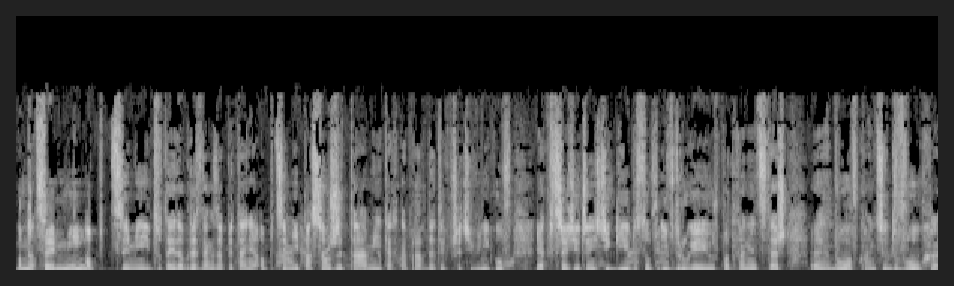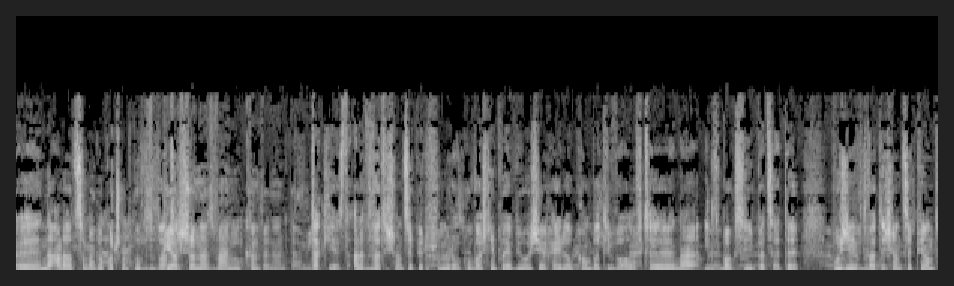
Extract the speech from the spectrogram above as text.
no, obcymi. Obcymi, i tutaj dobry znak zapytania, obcymi pasożytami tak naprawdę tych przeciwników, jak w trzeciej części Gearsów i w drugiej już pod koniec też e, było w końcu dwóch. E, No ale od samego początku w 2000... Zbiorczo nazwani konwenantami. Tak jest, ale w 2001 roku właśnie pojawiło się Halo Combat Evolved e, na Xboxy i PC-ty. Później w 2005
